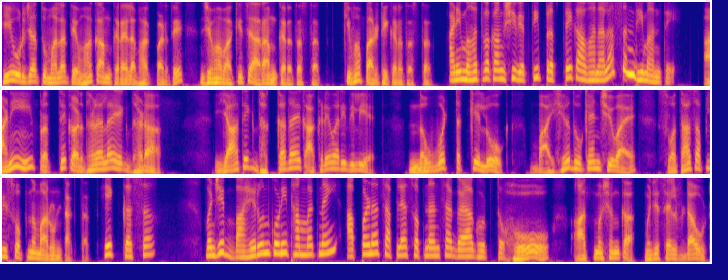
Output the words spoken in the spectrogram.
ही ऊर्जा तुम्हाला तेव्हा काम करायला भाग पाडते जेव्हा बाकीचे आराम करत असतात किंवा पार्टी करत असतात. आणि महत्वाकांक्षी व्यक्ती प्रत्येक आव्हानाला संधी मानते. आणि प्रत्येक अडथळ्याला एक धडा. यात एक धक्कादायक आकडेवारी दिलीय. नव्वद टक्के लोक बाह्य धोक्यांशिवाय स्वतःच आपली स्वप्न मारून टाकतात. हे कसं? म्हणजे बाहेरून कोणी थांबत नाही आपणच आपल्या स्वप्नांचा गळा घोटतो. हो आत्मशंका म्हणजे सेल्फ डाऊट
